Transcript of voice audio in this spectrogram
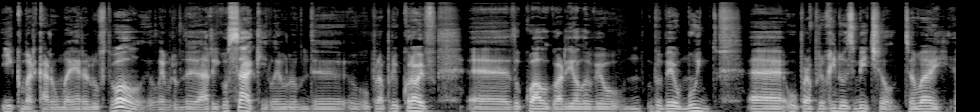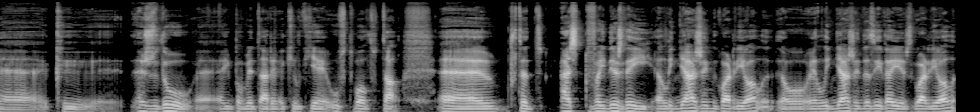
e que marcaram uma era no futebol. Eu lembro-me de Arrigo Sacchi, lembro-me de o próprio Cruyff, uh, do qual Guardiola bebeu, bebeu muito, uh, o próprio Rinus Mitchell também, que ajudou a implementar aquilo que é o futebol total. portanto, acho que vem desde aí. A linhagem de Guardiola, ou a linhagem das ideias de Guardiola,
